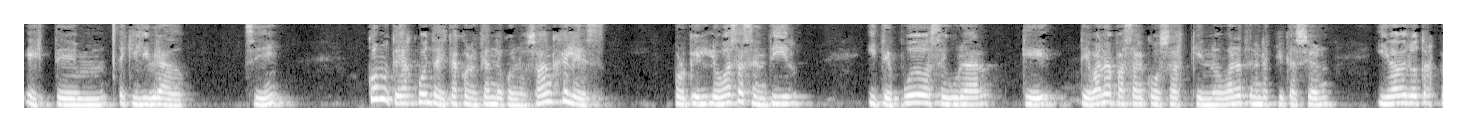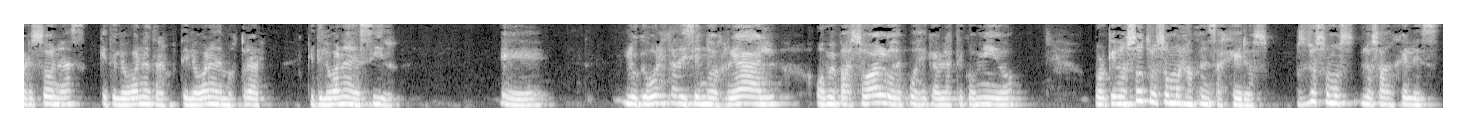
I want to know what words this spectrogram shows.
este, equilibrado. ¿sí? ¿Cómo te das cuenta que estás conectando con los ángeles? Porque lo vas a sentir y te puedo asegurar que te van a pasar cosas que no van a tener explicación y va a haber otras personas que te lo van a, te lo van a demostrar, que te lo van a decir. Eh, lo que vos le estás diciendo es real o me pasó algo después de que hablaste conmigo, porque nosotros somos los mensajeros, nosotros somos los ángeles,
